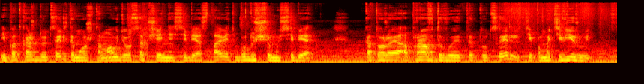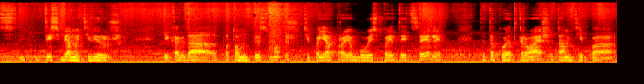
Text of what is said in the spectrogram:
и под каждую цель ты можешь там аудиосообщение себе оставить, будущему себе, которое оправдывает эту цель, типа мотивирует. Ты себя мотивируешь. И когда потом ты смотришь, типа, я проебываюсь по этой цели, ты такой открываешь, и там, типа,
